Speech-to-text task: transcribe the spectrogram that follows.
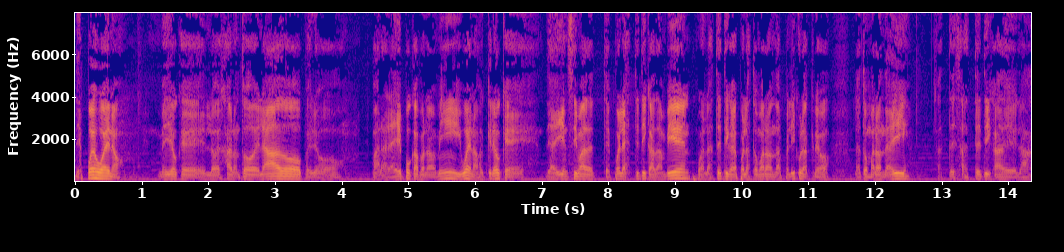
Después, bueno, medio que lo dejaron todo de lado, pero para la época, para mí, y bueno, creo que de ahí encima, de- después la estética también, bueno, la estética después las tomaron las películas, creo, la tomaron de ahí, esa estética de la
